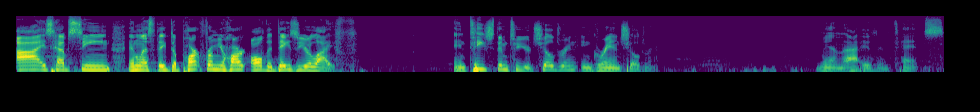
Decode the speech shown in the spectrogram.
eyes have seen, unless they depart from your heart all the days of your life. And teach them to your children and grandchildren. Man, that is intense.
